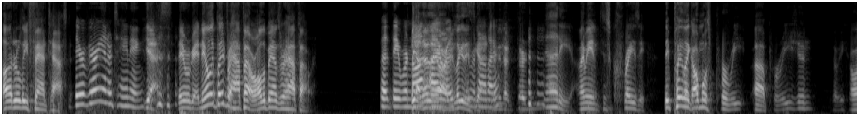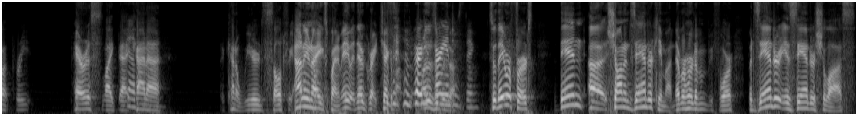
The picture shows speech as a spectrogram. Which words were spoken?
utterly fantastic. They were very entertaining. Yes, they were great. And they only played for half hour. All the bands were half hour. but they were not there they are. I Irish. mean, look at these guys. I mean, they're, they're nutty. I mean, just crazy. They play like almost Pari- uh, Parisian. Is that what you call it? Pari- Paris, like that kind of, kind of weird, sultry. I don't even know how you explain them. Anyway, they're great. Check them out. very, very interesting. So they were first. Then uh, Sean and Zander came out. Never heard of him before, but Zander is Zander Schloss,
